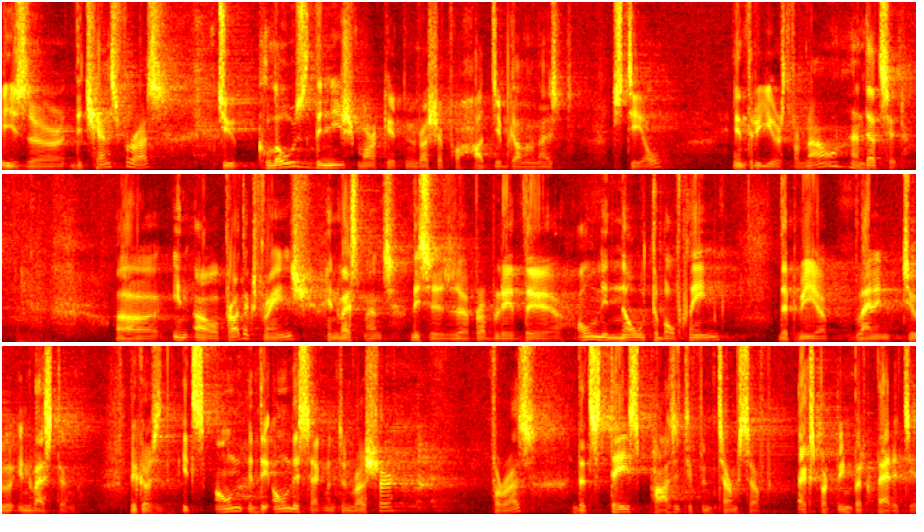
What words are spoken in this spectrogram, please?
is uh, the chance for us to close the niche market in Russia for hot dip galvanized steel in three years from now, and that's it. Uh, in our product range investments, this is uh, probably the only notable thing that we are planning to invest in because it's on, the only segment in Russia for us that stays positive in terms of export-import parity.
